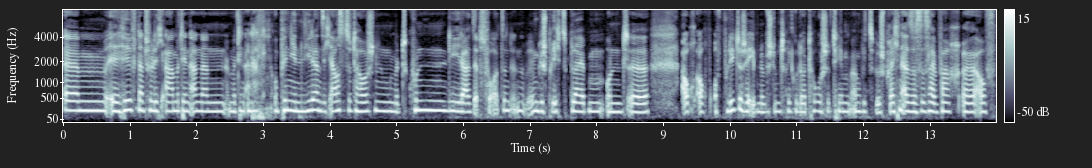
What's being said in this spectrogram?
ähm, äh, hilft natürlich A, mit den anderen, mit den anderen Opinion-Leadern sich auszutauschen, mit Kunden, die da selbst vor Ort sind, in, im Gespräch zu bleiben und äh, auch, auch auf politischer Ebene bestimmte regulatorische Themen irgendwie zu besprechen. Also es ist einfach äh, auf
